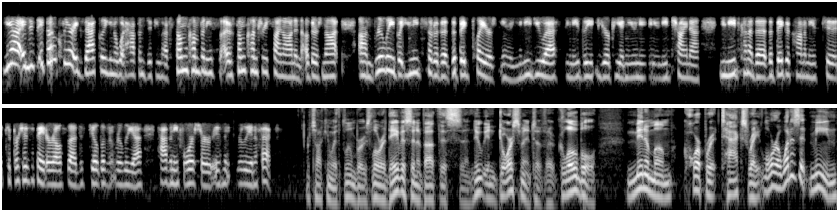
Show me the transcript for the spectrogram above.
Yeah, and it's, it's unclear exactly, you know, what happens if you have some companies, uh, some countries sign on and others not. Um, really, but you need sort of the, the big players. You know, you need U.S., you need the European Union, you need China, you need kind of the, the big economies to to participate, or else uh, this deal doesn't really uh, have any force or isn't really in effect. We're talking with Bloomberg's Laura Davison about this uh, new endorsement of a global minimum corporate tax rate. Laura, what does it mean?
